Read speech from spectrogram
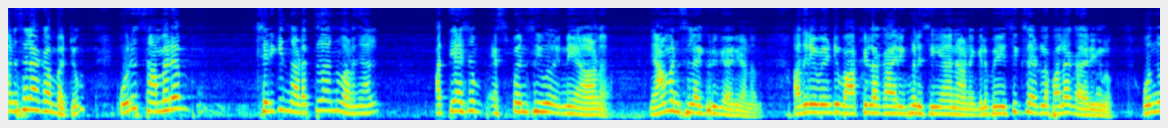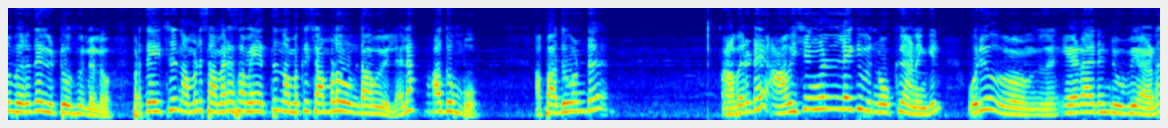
മനസ്സിലാക്കാൻ പറ്റും. ഒരു സമരം ശരിക്കും നടത്തുക എന്ന് പറഞ്ഞാൽ അത്യാവശ്യം എക്സ്പെൻസീവ് തന്നെയാണ്. ഞാൻ മനസ്സിലാക്കിയൊരു കാര്യമാണത് അതിനുവേണ്ടി ബാക്കിയുള്ള കാര്യങ്ങൾ ചെയ്യാനാണെങ്കിൽ ബേസിക്സ് ആയിട്ടുള്ള പല കാര്യങ്ങളും. ഒന്നും വെറുതെ കിട്ടുമൊന്നുമില്ലല്ലോ പ്രത്യേകിച്ച് നമ്മൾ സമര സമയത്ത് നമുക്ക് ശമ്പളം ഉണ്ടാവുകയില്ല അല്ല? അതും പോവും. അപ്പൊ അതുകൊണ്ട് അവരുടെ ആവശ്യങ്ങളിലേക്ക് നോക്കുകയാണെങ്കിൽ ഒരു ഏഴായിരം രൂപയാണ്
